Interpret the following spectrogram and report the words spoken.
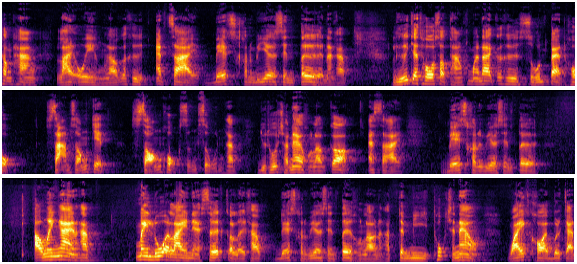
ช่องทาง Line OA ของเราก็คือ a d s i g n base conveyor center นะครับ หรือจะโทรสอบถามเข้ามาได้ก็คือ 086 327 2600 ครับ YouTube Channel ของเราก็ a d s i g n base conveyor center เอาง่ายๆนะครับ ไม่รู้อะไรเนี่ยเซิร์ชก่อนเลยครับ Best Conveyor Center ของเรานะครับ จะมีทุกช anel ไว้คอยบริการ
